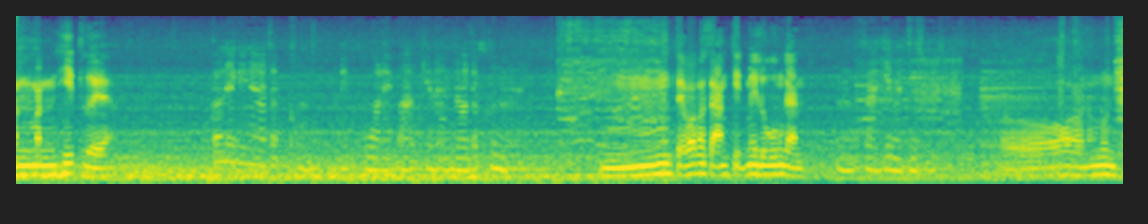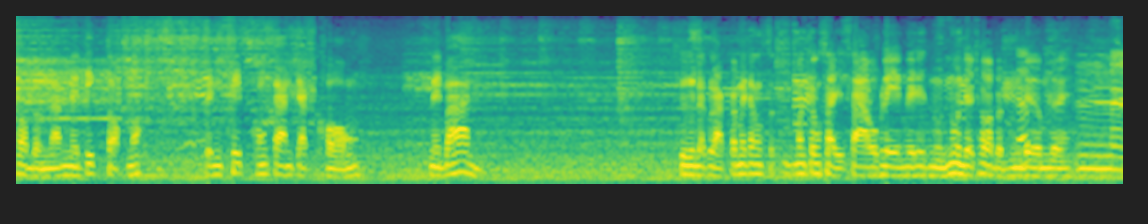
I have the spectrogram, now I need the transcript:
ันมันฮิตเลยอะก็เรียกง่ายๆจัดของในครัวในบ้านแค่นั้นเราจะขึ้นมาอืมแต่ว่าภาษาอังกฤษไม่รู้เหมือนกันอืมภาษาอังกฤษมันติดอ๋อน้องนุ่นชอบแบบนั้นในทิกตอกเนาะเป็นคลิปของการจัดของในบ้าน คือหลักๆ ก็ไม่ต้องมันต้องใส่ซาวด์เพลงเลยหนุนนุ่นจะชอบแบบเดิมเลยอืมมา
